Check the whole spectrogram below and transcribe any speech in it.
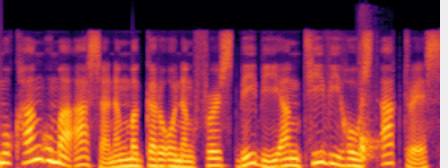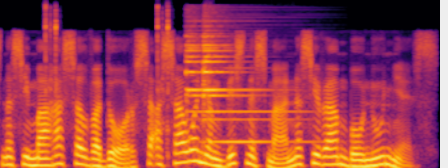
Mukhang umaasa ng magkaroon ng first baby ang TV host actress na si Maha Salvador sa asawa niyang businessman na si Rambo Nunez.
